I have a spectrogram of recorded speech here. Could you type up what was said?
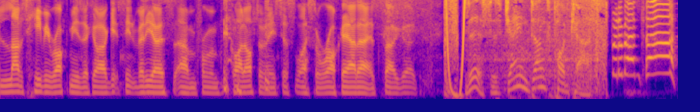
loves heavy rock music. I get sent videos um, from him quite often, and he's just likes to rock out. Eh? It's so good. This is Jane Dunk's podcast. Bit.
